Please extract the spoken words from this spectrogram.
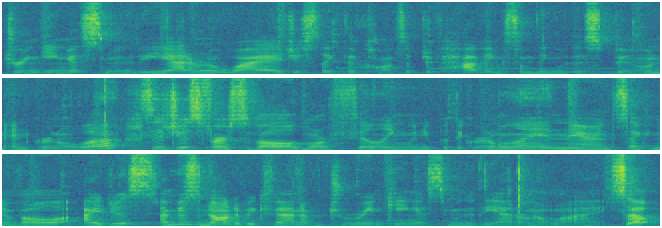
drinking a smoothie. I don't know why, I just like the concept of having something with a spoon and granola. So just first of all, more filling when you put the granola in there and second of all, I just, I'm just not a big fan of drinking a smoothie. I don't know why. So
